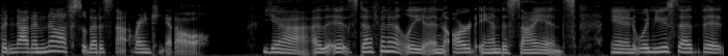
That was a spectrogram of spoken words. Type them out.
but not enough so that it's not ranking at all. Yeah, it's definitely an art and a science. And when you said that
